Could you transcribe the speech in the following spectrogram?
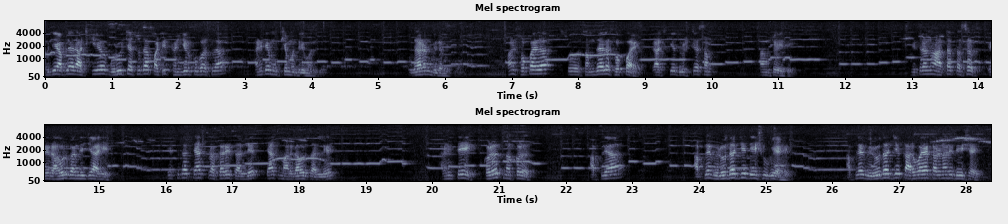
अगदी आपल्या राजकीय गुरुच्या सुद्धा पाठीत खंजीर खूप असला आणि ते मुख्यमंत्री बनले. उदाहरण दिलं मित्र पण सोपायला सो- समजायला सोपं आहे. राजकीयदृष्ट्या सम सांगतोय ते. मित्रांनो आता तसंच हे राहुल गांधी जे आहेत ते सुद्धा त्याच प्रकारे चालले आहेत त्याच मार्गावर चालले आहेत आणि ते कळत नकळत आपल्या आपल्या विरोधात जे देश उभे आहेत आपल्या विरोधात जे कारवाया करणारे देश आहेत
